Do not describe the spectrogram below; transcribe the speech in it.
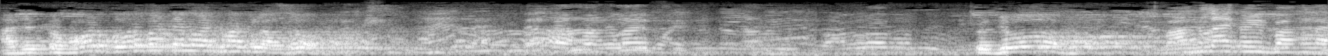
अच्छा तो और तोर बाटे आठवां क्लास हो। तो जो बांग्ला कहीं बांग्ला।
